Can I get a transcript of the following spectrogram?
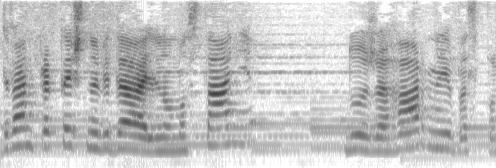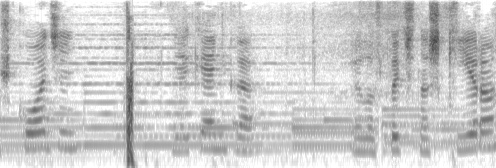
Диван практично в ідеальному стані, дуже гарний, без пошкоджень, м'якенька еластична шкіра.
